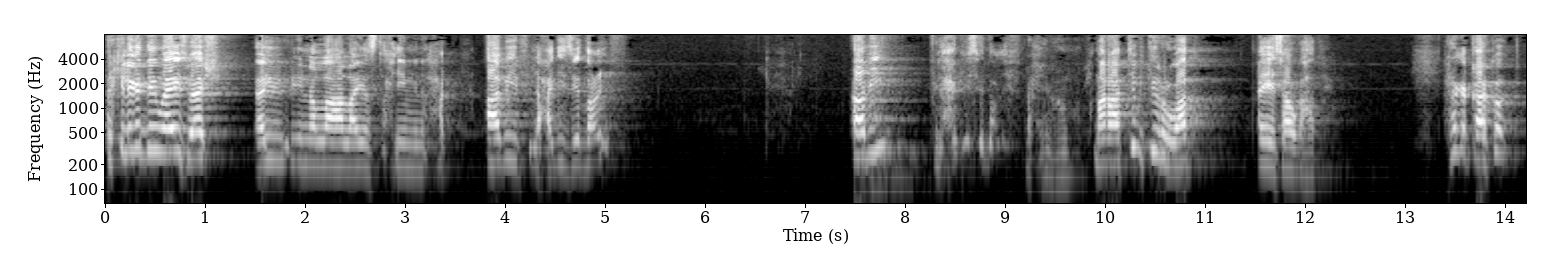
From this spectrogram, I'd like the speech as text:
Markii laga dayn waayey su'aasha ayuu yihi in allaha laa yastaxyi min alxaq abi fi lxadiisi daciif. Abi fi lxadiisi daciif raximahum llah maraatibtii ruwaad ayay saa uga hadleen. Ragga qaarkood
